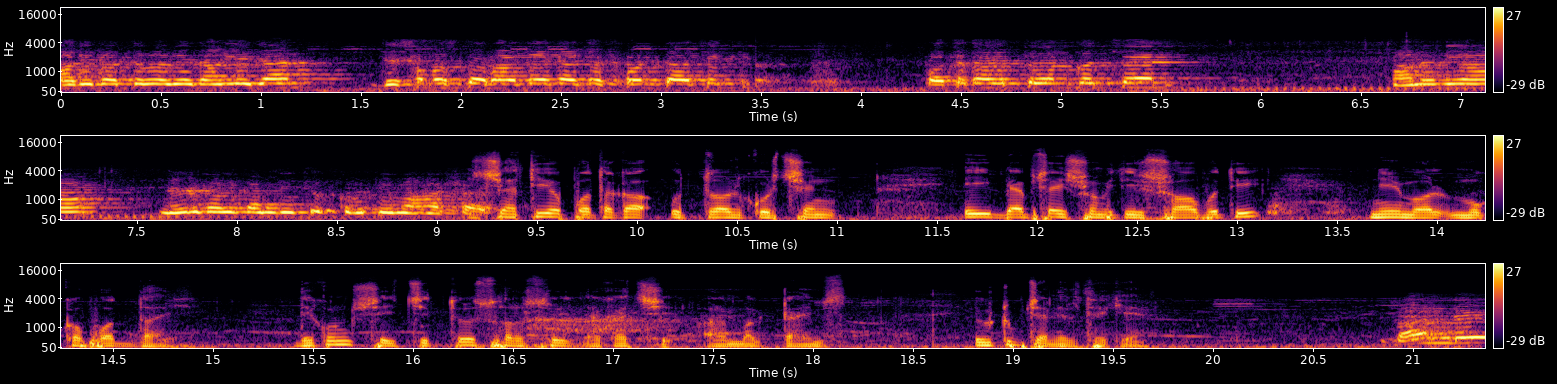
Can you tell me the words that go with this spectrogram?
সারিবদ্ধভাবে দাঁড়িয়ে যান। যে সমস্ত ভাগের কাছে ফোনটা আছে পতাকা উত্তোলন করছেন মাননীয় নির্মলকান্তি চক্রবর্তী মহাশয়। জাতীয় পতাকা উত্তোলন করছেন এই ব্যবসায়ী সমিতির সভাপতি নির্মল মুখোপাধ্যায়। দেখুন সেই চিত্র সরাসরি দেখাচ্ছে আরামবাগ টাইমস ইউটিউব চ্যানেল থেকে। বন্দে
